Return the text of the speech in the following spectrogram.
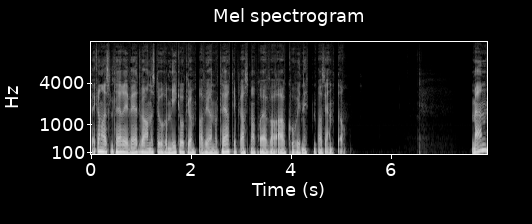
Det kan resultere i vedvarende store mikroklumper vi har notert i plasmaprøver av covid-19-pasienter. Men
